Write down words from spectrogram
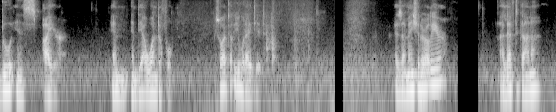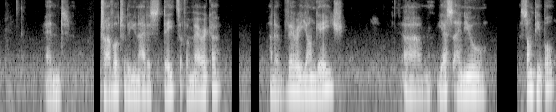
do inspire and, and they are wonderful. So I'll tell you what I did. As I mentioned earlier, I left Ghana and traveled to the United States of America at a very young age. Um, yes, I knew some people,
